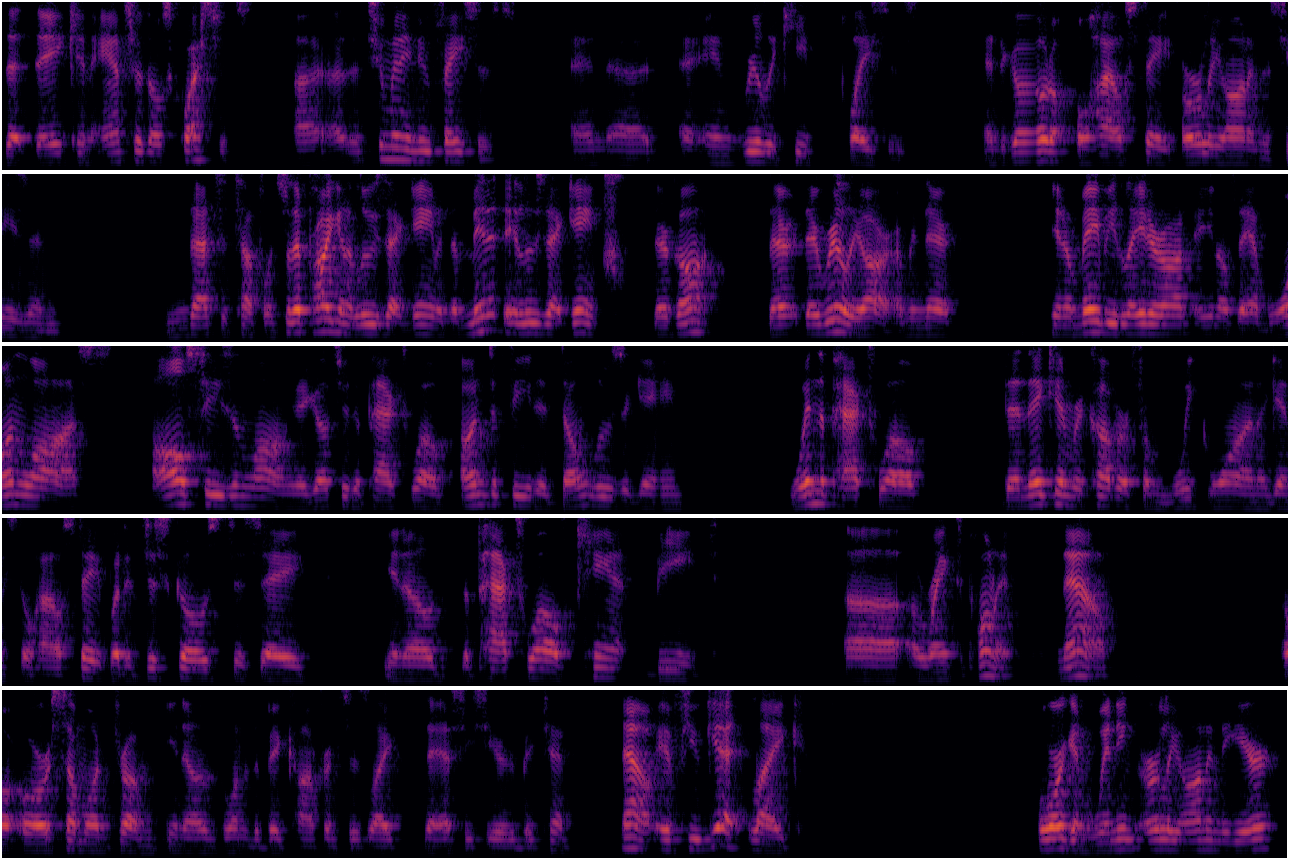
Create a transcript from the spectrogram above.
that they can answer those questions. Uh, too many new faces, and uh, in really key places. And to go to Ohio State early on in the season, that's a tough one. So they're probably going to lose that game. And the minute they lose that game, they're gone. They're they really are. I mean, they're you know maybe later on, you know, if they have one loss all season long, they go through the Pac-12 undefeated, don't lose a game, win the Pac-12, then they can recover from week one against Ohio State. But it just goes to say, you know, the Pac 12 can't beat uh, a ranked opponent now. Or, or someone from, you know, one of the big conferences like the SEC or the Big Ten. Now, if you get like Oregon winning early on in the year,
